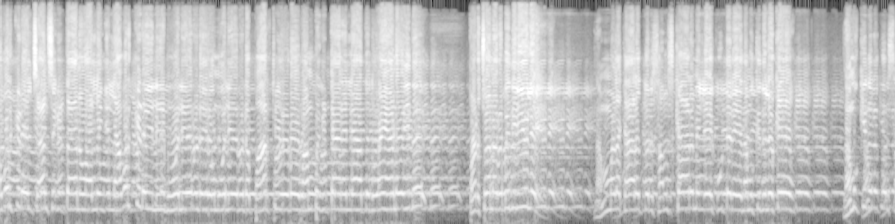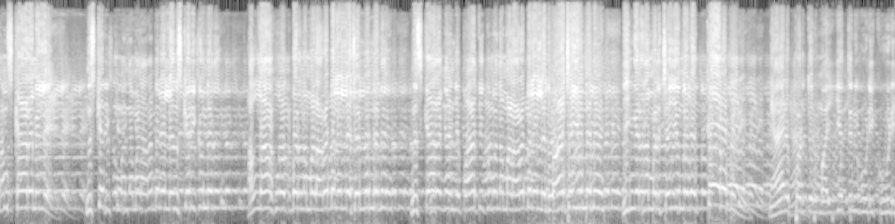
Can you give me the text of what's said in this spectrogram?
അവർക്കിടയിൽ ചാൻസ് കിട്ടാനോ അല്ലെങ്കിൽ അവർക്കിടയിൽ ഈ മൂലയരുടെയോ മൂലയരുടെ പാർട്ടിയോടോ വമ്പ് കിട്ടാനല്ലാത്ത ദുആയാണോ ഇത്? പടച്ചോൻ അറിവ് തിരിയൂലേ? നമ്മളെ കാലത്ത് ഒരു സംസ്കാരമില്ലേ കൂട്ടരെ? നമുക്കിതിലൊക്കെ നമുക്കിതിലൊക്കെ ഒരു സംസ്കാരമില്ലേ? നിസ്കരിക്കുമ്പോൾ നമ്മൾ അറബിലല്ലേ നിസ്കരിക്കുന്നത്? അള്ളാഹു അക്ബർ നമ്മൾ അറബിലല്ലേ ചൊല്ലുന്നത്? നിസ്കാരം കഴിഞ്ഞ് പ്രാർത്ഥിക്കുമ്പോൾ നമ്മൾ അറബിലല്ലേ ദുആ ചെയ്യുന്നത്? ഇങ്ങനെ നമ്മൾ ചെയ്യുന്നതൊക്കെ അറബിൽ. ഞാനിപ്പോഴത്തെ അടുത്തൊരു മയ്യത്തിന് കൂടി കൂടി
